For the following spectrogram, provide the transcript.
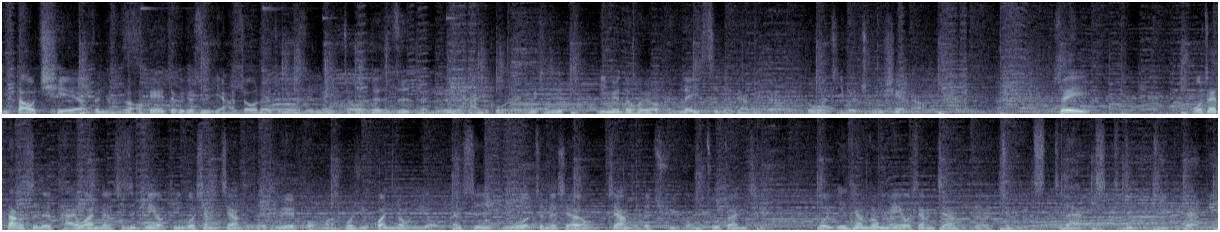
一刀切啊，分成说 OK，这个就是亚洲的，这个就是美洲的，这是日本的，这是韩国的，因为其实音乐都会有很类似的这样的一个逻辑会出现啊。所以我在当时的台湾呢，其实没有听过像这样子的乐风啊，或许观众有，但是如果真的是要用这样子的曲风出专辑，我印象中没有像这样子的这个这样子这个这样子。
